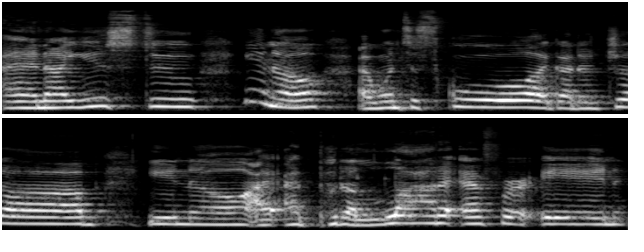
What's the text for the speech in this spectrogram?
and I used to, you know, I went to school, I got a job, you know, I, I put a lot of effort in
